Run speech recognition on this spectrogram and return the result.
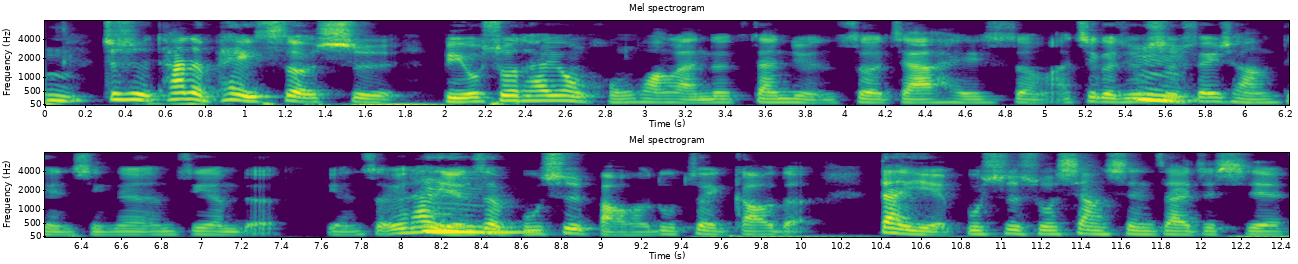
嗯就是它的配色是，比如说它用红黄蓝的三原色加黑色嘛，这个就是嗯非常典型的 MCM 的颜色，因为它的颜色嗯不是饱和度最高的，但也不是说像现在这些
